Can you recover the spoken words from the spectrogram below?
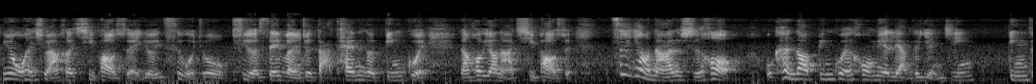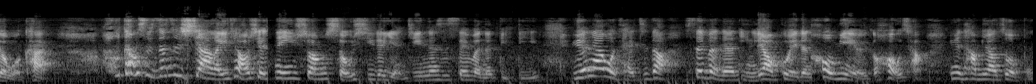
因为我很喜欢喝气泡水。有一次我就去了 Seven，就打开那个冰柜，然后要拿气泡水，正要拿的时候，我看到冰柜后面两个眼睛盯着我看。我当时真是吓了一跳，而且那一双熟悉的眼睛，那是 Seven 的弟弟。原来我才知道，Seven 的饮料柜的后面有一个后场，因为他们要做补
